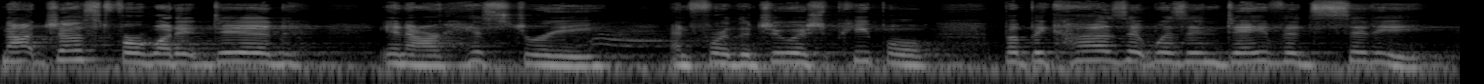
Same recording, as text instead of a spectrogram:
not just for what it did in our history and for the Jewish people, but because it was in David's city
